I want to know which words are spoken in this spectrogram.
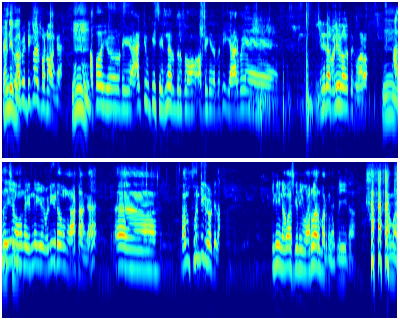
கண்டிப்பா. அப்படி டிக்ளேர் பண்ணுவாங்க. ம். அப்போ இவனுடைய ஆக்டிவிட்டிஸ் என்ன இருந்திருக்கும் அப்படிங்கறத பத்தி யாருமே இனிதான் வெளி உலகத்துக்கு வரும். அதையும். அவங்க இன்னைக்கு வெளியிடவும் மாட்டாங்க. நம்ம புரிஞ்சுக்கிற வேண்டியதான் இனி நவாஸ்கனி வருவார் பாருங்களேன் கிளீனா ஆமா.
